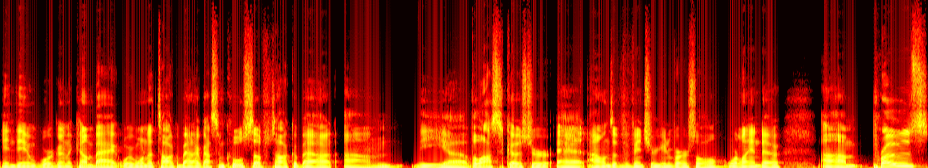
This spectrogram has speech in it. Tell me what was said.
and then we're gonna come back. We want to talk about. I've got some cool stuff to talk about. Um, the uh, Velocicoaster at Islands of Adventure, Universal Orlando. Um, pros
